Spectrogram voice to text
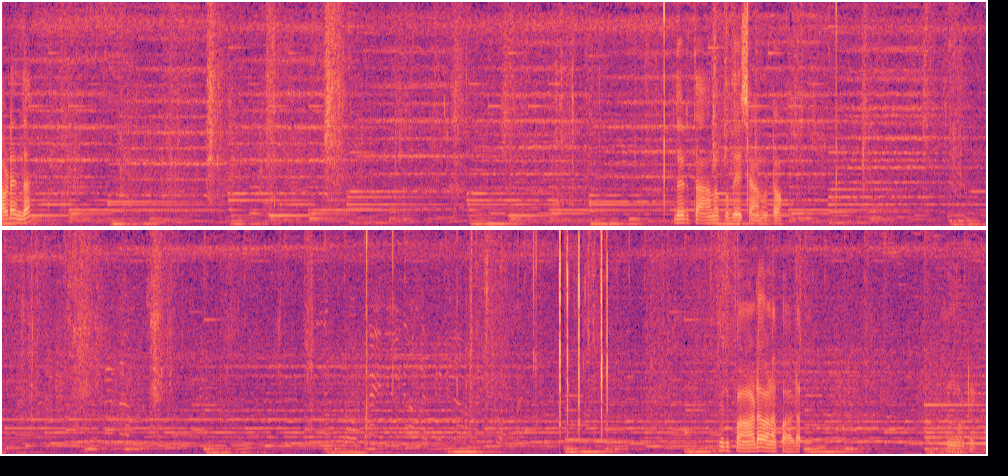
അവിടെ എന്താ? ഇതൊരു താഴ്ന്ന പ്രദേശമാണ് കേട്ടോ. ഇതൊരു പാടമാണ് പാടം അങ്ങോട്ടേക്ക്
